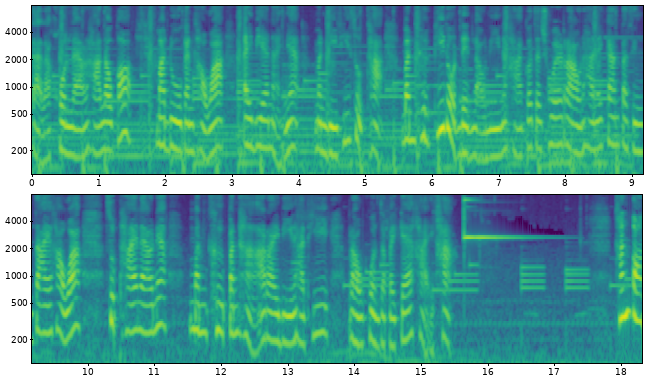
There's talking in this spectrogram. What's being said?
แต่ละคนแล้วนะคะ เราก็มาดูกันค่ะว่าไอเดียไหนเนี่ยมันดีที่สุดค่ะ บันทึกที่โดดเด่นเหล่านี้นะคะ ก็จะช่วยเรานะคะในการตัดสินใจค่ะว่าสุดท้ายแล้วเนี่ยมันคือปัญหาอะไรดีนะคะที่เราควรจะไปแก้ไขค่ะ ขั้นตอน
